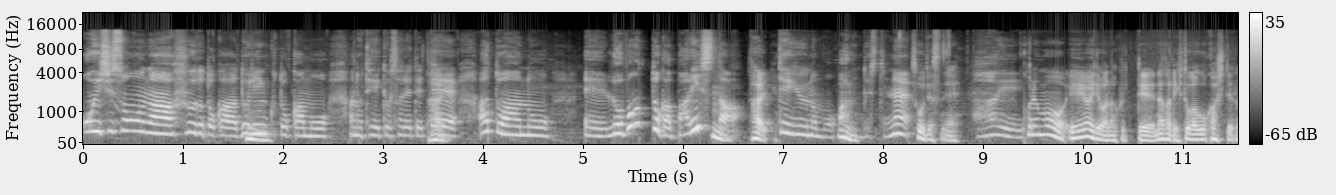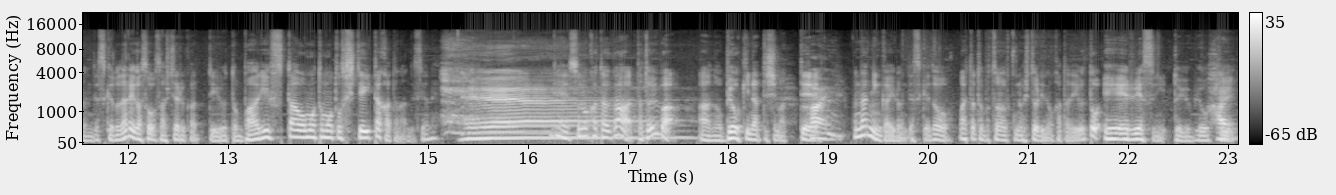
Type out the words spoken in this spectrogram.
美味しそうなフードとかドリンクとかも、あの提供されてて、はい。あとはあの、えーロボットがバリスタうん。はい。っていうのもあるんですってね。そうですね。はい。これも AI ではなくて中で人が動かしてるんですけど誰が操作してるかっていうとバリスタをもともとしていた方なんですよね。でその方が例えばあの病気になってしまって、はい。何人かいるんですけど、まあ、例えばそのうちの一人の方でいうと ALS にという病気、はい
